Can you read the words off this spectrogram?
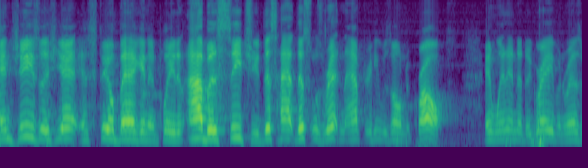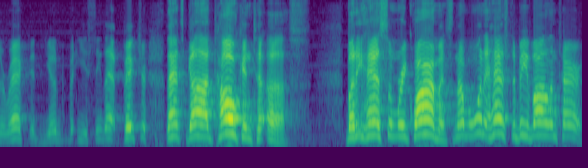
And Jesus yet is still begging and pleading, I beseech you. This, ha- this was written after he was on the cross and went into the grave and resurrected. You, you see that picture? That's God talking to us. But he has some requirements. Number one, it has to be voluntary.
